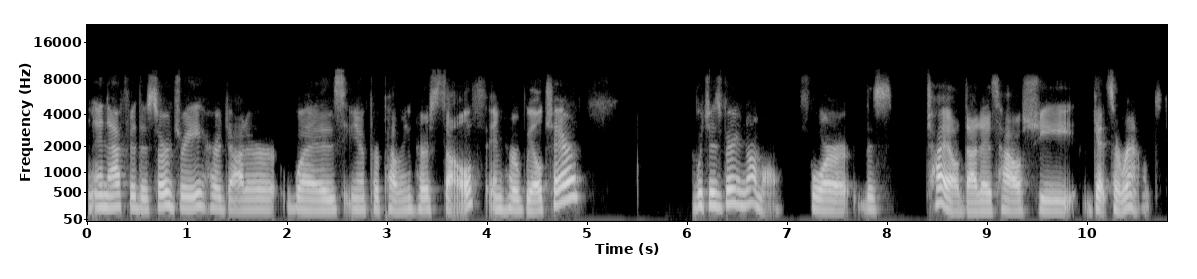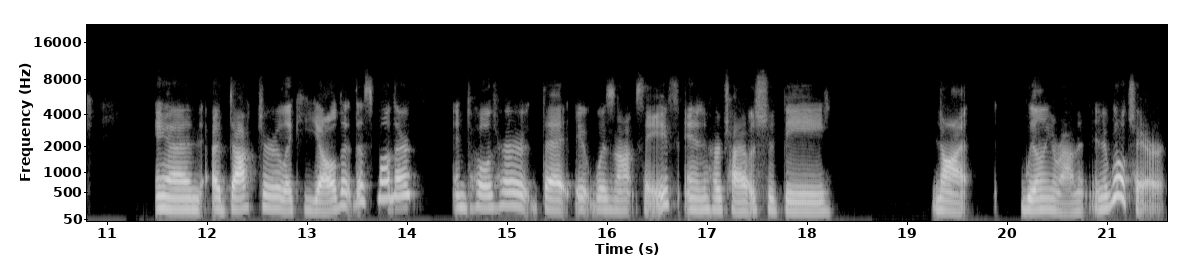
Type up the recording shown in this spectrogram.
And after the surgery, her daughter was, you know, propelling herself in her wheelchair, which is very normal for this child. That is how she gets around. And a doctor like yelled at this mother and told her that it was not safe and her child should be not wheeling around in a wheelchair.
